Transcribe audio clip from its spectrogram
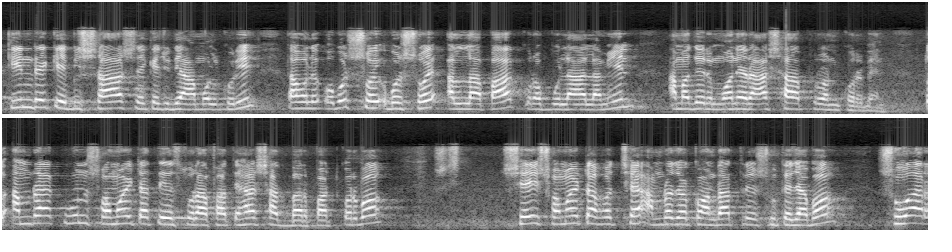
একিন রেখে, বিশ্বাস রেখে যদি আমল করি, তাহলে অবশ্যই অবশ্যই আল্লাহ পাক রব্বুল আলমিন আমাদের মনের আশা পূরণ করবেন। তো আমরা কোন সময়টাতে সোরা ফাতেহা সাতবার পাঠ করব? সেই সময়টা হচ্ছে আমরা যখন রাত্রে শুতে যাব, শোয়ার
